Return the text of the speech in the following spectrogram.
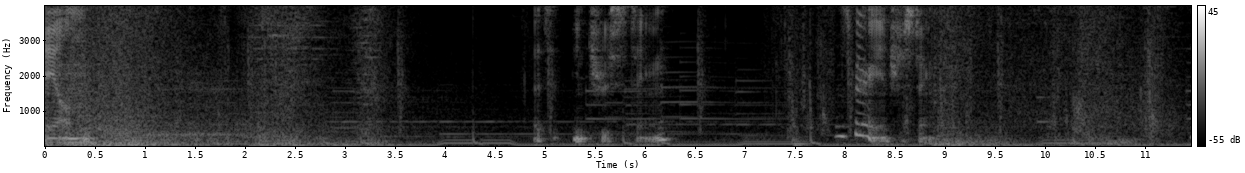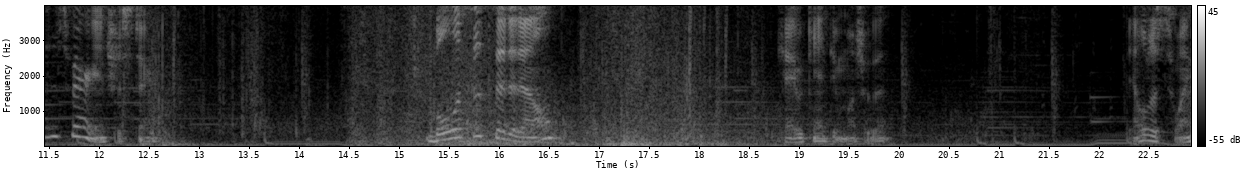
a um, that's interesting. That's very interesting. That is very interesting. Bolas's Citadel. Okay, we can't do much with it. Yeah, we'll just swing.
